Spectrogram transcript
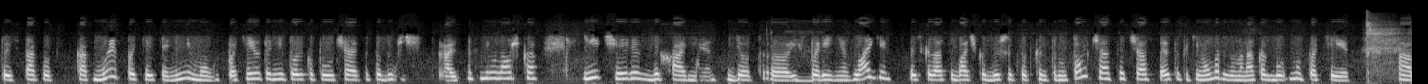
То есть так вот, как мы потеть, они не могут. Потеют они только, получается, подушечных пальцев немножко, и через дыхание идет э, испарение влаги. То есть когда собачка дышит с открытым ртом часто-часто, это таким образом она как бы, ну, потеет. А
